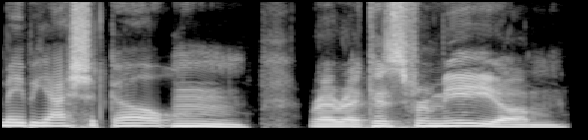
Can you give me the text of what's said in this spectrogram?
maybe I should go. Mm, right, right. Because for me, um,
